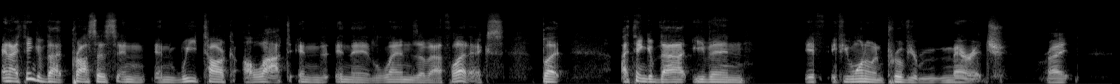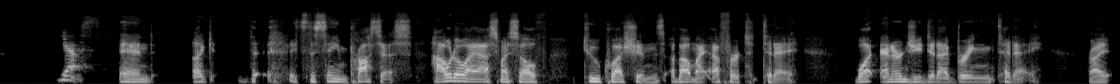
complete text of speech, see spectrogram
And I think of that process and and we talk a lot in in the lens of athletics, but I think of that even if if you want to improve your marriage, right? Yes. And like the, it's the same process. How do I ask myself two questions about my effort today? What energy did I bring today? Right?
